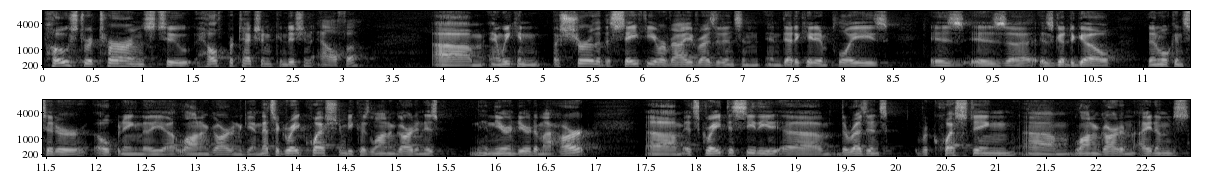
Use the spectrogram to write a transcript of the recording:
post returns to health protection condition alpha, um, and we can assure that the safety of our valued residents and, and dedicated employees is, is, uh, is good to go, then we'll consider opening the uh, lawn and garden again. That's a great question because lawn and garden is near and dear to my heart. Um, it's great to see the, uh, the residents requesting um, lawn and garden items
